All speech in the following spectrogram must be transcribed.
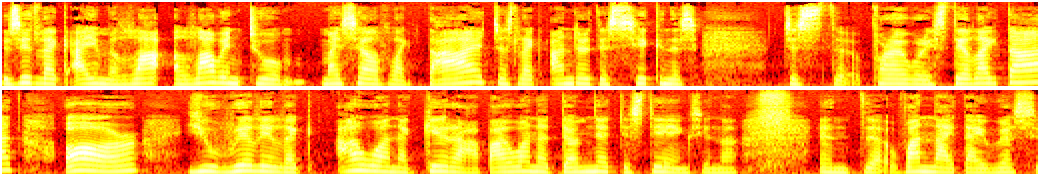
is it like i am allow- allowing to myself like die just like under the sickness just uh, forever stay like that? Or you really like i want to get up i want to dominate these things you know? And uh, one night i was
